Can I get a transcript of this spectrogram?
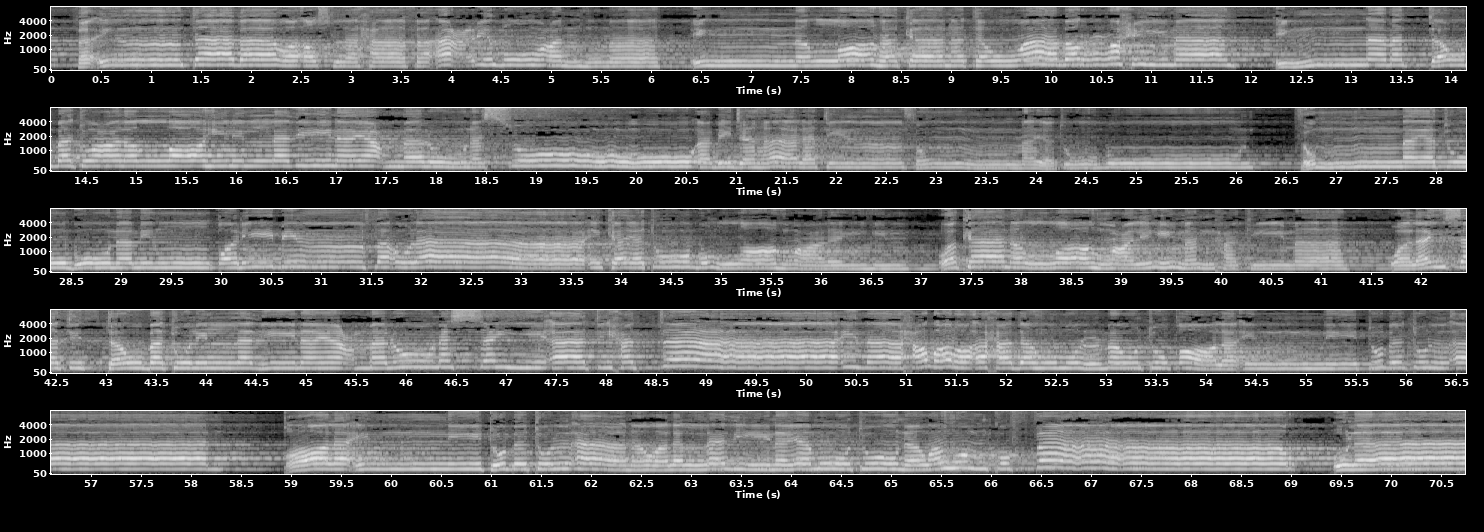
فإن تابا وأصلحا فأعرضوا عنهما إن الله كان توابا رحيما إنما التوبة على الله للذين يعملون السوء بجهالة ثم يتوبون ثم يتوبون من قريب فأولئك يتوب الله عليهم وكان الله عليما حكيما وليست التوبة للذين يعملون السيئات حتى إذا حضر أحدهم الموت قال إني تبت الآن قال إني تبت الآن ولا الذين يموتون وهم كفار. أولئك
